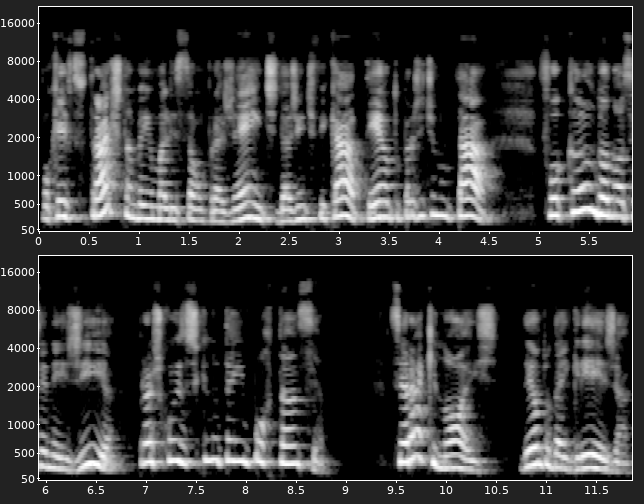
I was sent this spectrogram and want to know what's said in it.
porque isso traz também uma lição para a gente, da gente ficar atento, para a gente não estar tá focando a nossa energia para as coisas que não têm importância. Será que nós, dentro da igreja,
